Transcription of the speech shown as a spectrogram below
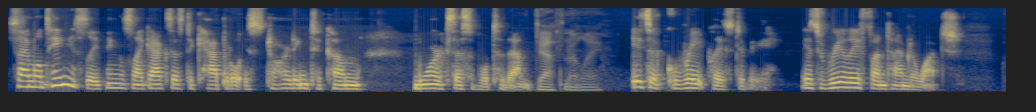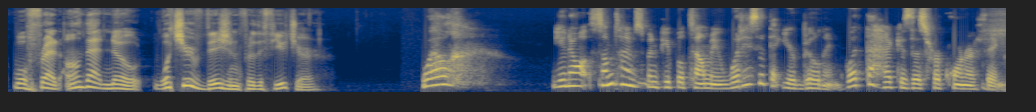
simultaneously, things like access to capital is starting to come more accessible to them. Definitely. It's a great place to be. It's really a fun time to watch. Well, Fred, on that note, what's your vision for the future? Well, you know, sometimes when people tell me, what is it that you're building? What the heck is this her corner thing?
